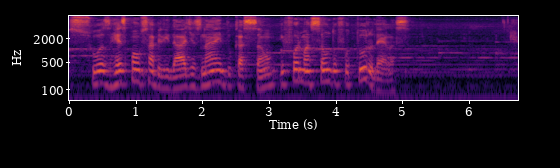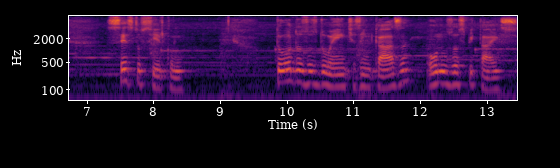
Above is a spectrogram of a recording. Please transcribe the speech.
suas responsabilidades na educação e formação do futuro delas. Sexto círculo. Todos os doentes em casa ou nos hospitais,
